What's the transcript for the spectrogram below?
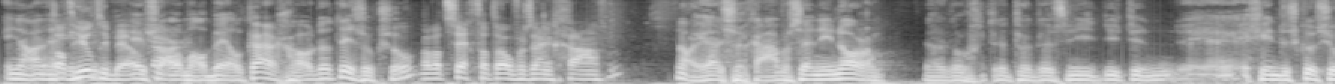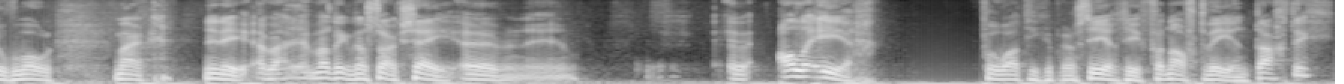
Ja, dat hield hij bij elkaar. heeft ze allemaal bij elkaar gehouden, dat is ook zo. Maar wat zegt dat over zijn gaven? Nou ja, zijn gaven zijn enorm. Dat is niet, niet een, geen discussie over mogelijk. Maar nee, nee, wat ik dan straks zei uh, alle eer voor wat hij gepresteerd heeft vanaf 82.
